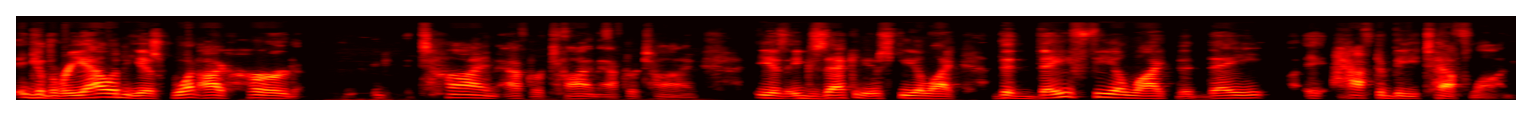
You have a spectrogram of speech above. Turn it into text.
you know the reality is what i heard time after time after time is executives feel like that they feel like that they have to be Teflon,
